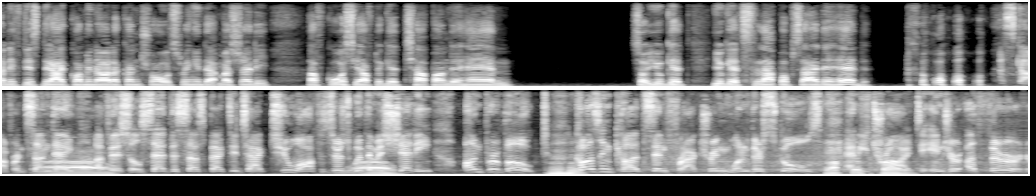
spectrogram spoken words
And if this guy coming out of control, swinging that machete, of course you have to get chop on the hand. So you get you get slap upside the head. Press conference Sunday, Wow. officials said the suspect attacked two officers with a machete unprovoked, mm-hmm. causing cuts and fracturing one of their skulls, and he skull. tried to injure a third.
